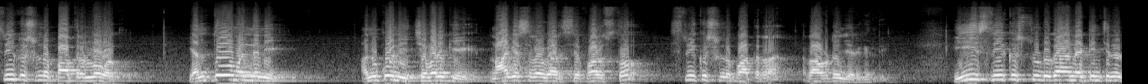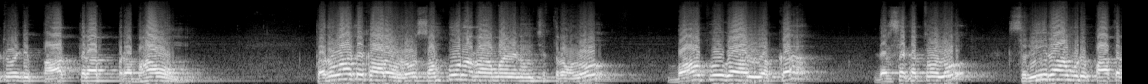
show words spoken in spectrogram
శ్రీకృష్ణుడు పాత్రలో ఎంతో మందిని చివరికి నాగేశ్వరరావు గారి సిఫారసుతో శ్రీకృష్ణుడి పాత్ర రావడం జరిగింది. ఈ శ్రీకృష్ణుడుగా నటించినటువంటి పాత్ర ప్రభావం తరువాత కాలంలో సంపూర్ణ రామాయణం చిత్రంలో బాపు గారి యొక్క దర్శకత్వంలో శ్రీరాముడు పాత్ర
